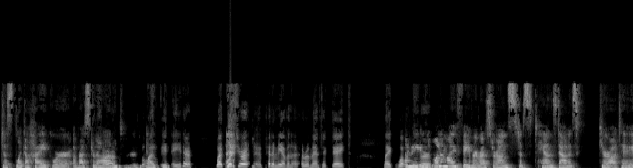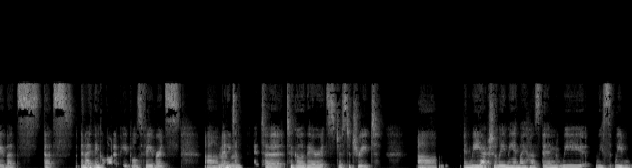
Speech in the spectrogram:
just like a hike or a restaurant? Sure. Ooh, I, either. What what's your epitome of an, a romantic date? Like what would I mean, be your one of my favorite restaurants just hands down is Curate. That's that's and mm-hmm. I think a lot of people's favorites. Um, mm-hmm. anytime to to go there, it's just a treat. Um, and we actually, me and my husband, we, we, we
